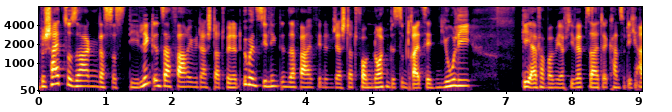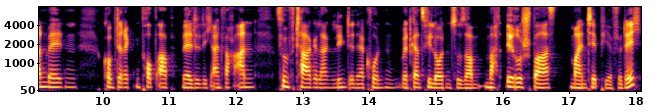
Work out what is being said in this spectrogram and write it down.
Bescheid zu sagen, dass das die LinkedIn Safari wieder stattfindet. Übrigens, die LinkedIn Safari findet wieder statt vom 9. bis zum 13. Juli. Geh einfach bei mir auf die Webseite, kannst du dich anmelden, kommt direkt ein Pop-up, melde dich einfach an. Fünf Tage lang LinkedIn erkunden mit ganz vielen Leuten zusammen. Macht irre Spaß. Mein Tipp hier für dich.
